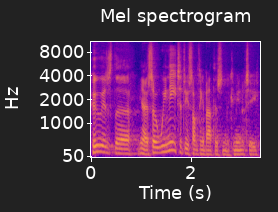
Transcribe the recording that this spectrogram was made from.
Who is the, you know, so we need to do something about this in the community.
